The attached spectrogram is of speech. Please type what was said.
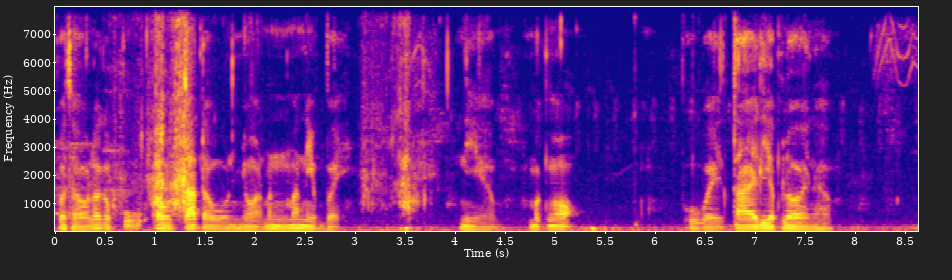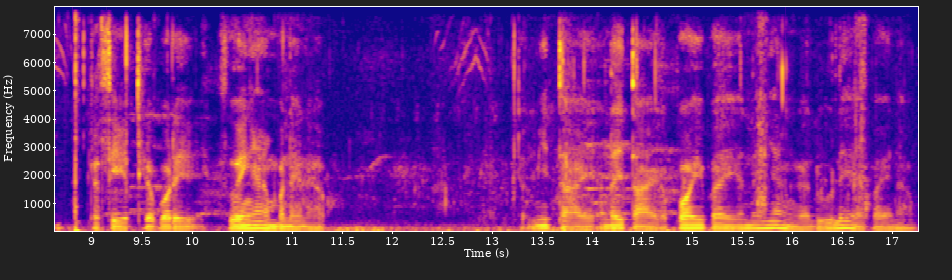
พอเท่าแล้วก็ปลูกเอาตัดเอาหยอดมันมันเน็บไว้นี่ครับบักเงาะปลูกไว้ตายเรียบร้อยนะครับ เกษตรเก็บ่ได้สวยงามปานใดนะครับ ก็มีตายอันใดตายก็ปล่อยไปอันใดย่างก็ดูแลไปนะครับ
